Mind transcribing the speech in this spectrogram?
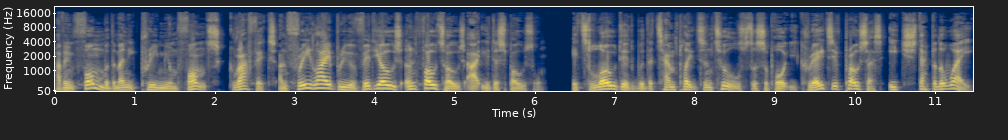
having fun with the many premium fonts, graphics, and free library of videos and photos at your disposal. It's loaded with the templates and tools to support your creative process each step of the way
